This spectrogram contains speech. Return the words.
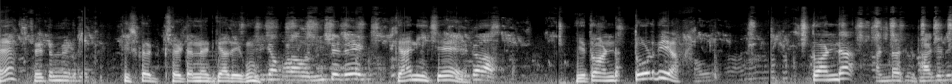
है? सेटलमेंट किसका सेटलमेंट क्या देखूँ? क्या नीचे देख। क्या नीचे? है का ये तो अंडा तोड़ दिया। तो अंडा। अंडा उठा के दे।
